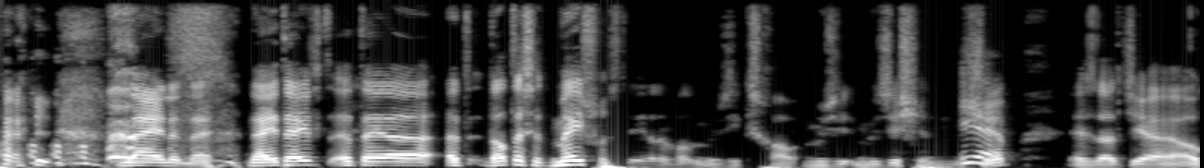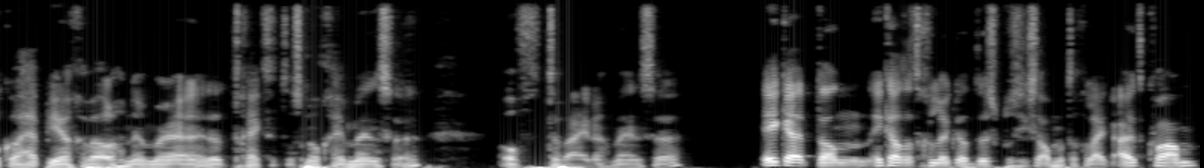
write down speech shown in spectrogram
Nee. nee, nee, nee. Nee, het heeft, het, eh, het, dat is het meest frustrerende van muziekschool, muzie- musicianship. Is dat je, ook al heb je een geweldig nummer, en dat trekt het alsnog geen mensen. Of te weinig mensen. Ik, heb dan, ik had het geluk dat het dus precies allemaal tegelijk uitkwam.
